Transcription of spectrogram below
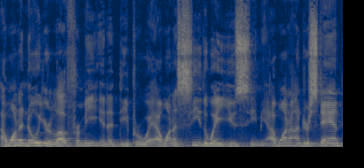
I want to know your love for me in a deeper way. I want to see the way you see me. I want to understand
